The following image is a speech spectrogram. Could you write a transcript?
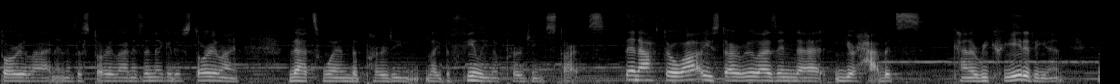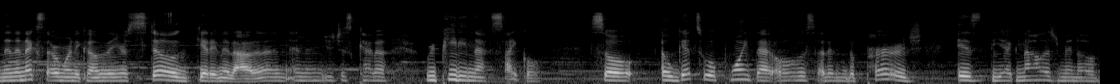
storyline and if the storyline is a negative storyline, that's when the purging, like the feeling of purging starts. Then after a while, you start realizing that your habits kind of recreate it again. And then the next ceremony comes and you're still getting it out and and then you're just kind of repeating that cycle. So it'll get to a point that all of a sudden the purge is the acknowledgement of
